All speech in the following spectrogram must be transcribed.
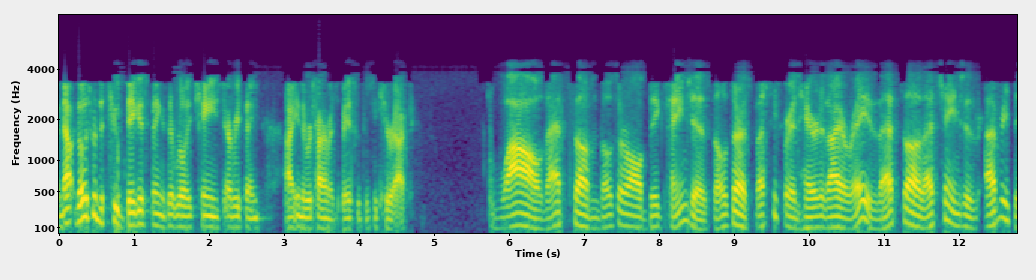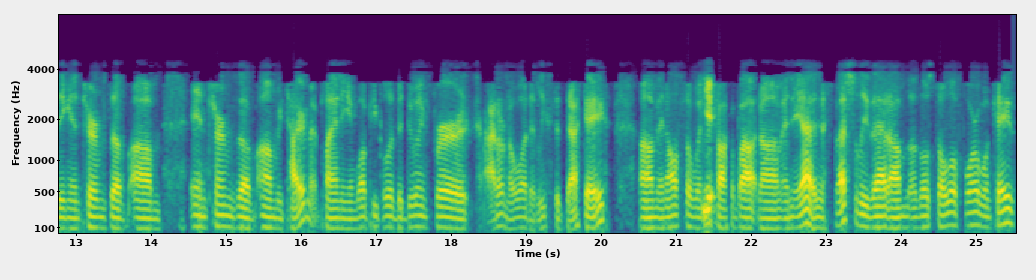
And that, those were the two biggest things that really changed everything uh, in the retirement space with the Secure Act. Wow, that's um those are all big changes. Those are especially for inherited IRAs. That's uh that changes everything in terms of um in terms of um retirement planning and what people have been doing for I don't know what at least a decade. Um, and also when yeah. you talk about um, and yeah, and especially that um, those solo 401ks,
